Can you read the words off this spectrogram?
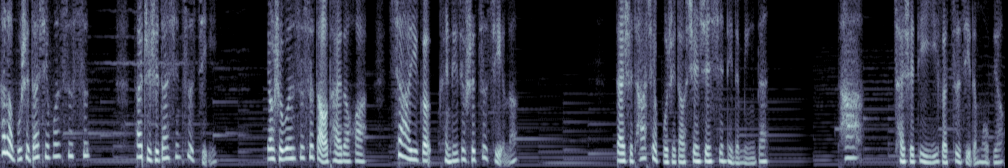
她倒不是担心温思思，她只是担心自己。要是温思思倒台的话，下一个肯定就是自己了。但是她却不知道轩轩心里的名单，他才是第一个自己的目标。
